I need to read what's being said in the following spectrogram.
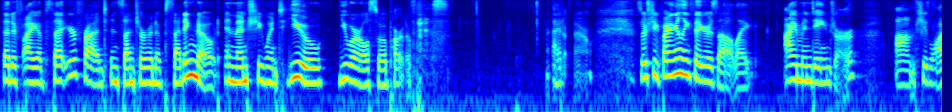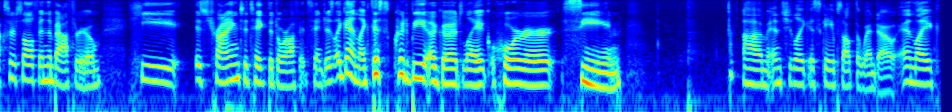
that if I upset your friend and sent her an upsetting note, and then she went to you, you are also a part of this. I don't know. So she finally figures out, like, I'm in danger. Um, she locks herself in the bathroom. He is trying to take the door off its hinges. Again, like this could be a good like horror scene. Um, and she like escapes out the window. And like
